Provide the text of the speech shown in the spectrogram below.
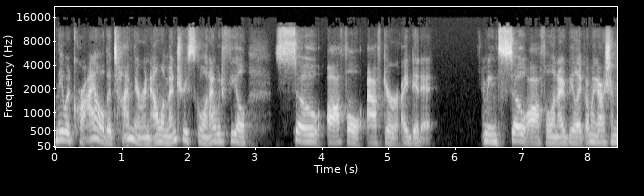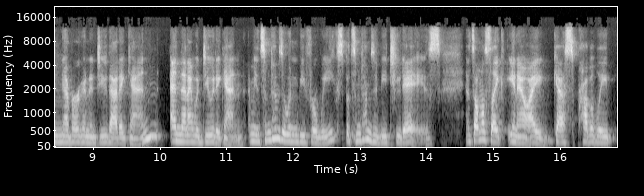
they would cry all the time. They were in elementary school, and I would feel so awful after I did it. I mean, so awful. And I'd be like, oh my gosh, I'm never going to do that again. And then I would do it again. I mean, sometimes it wouldn't be for weeks, but sometimes it'd be two days. And it's almost like, you know, I guess probably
